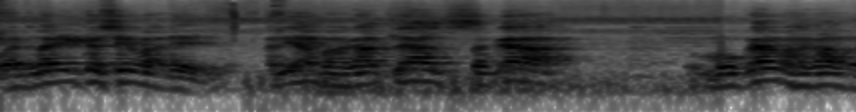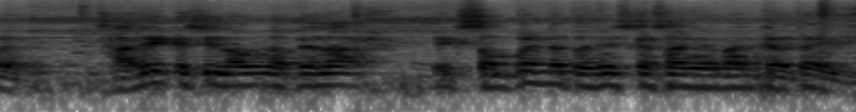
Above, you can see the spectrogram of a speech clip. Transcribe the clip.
वडलाई कसे वाढेल? आणि या भागातल्या सगळ्या मोकळ्या भागावर झाडे कशी लावून आपल्याला एक संपन्न प्रदेश कसा निर्माण करता येईल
